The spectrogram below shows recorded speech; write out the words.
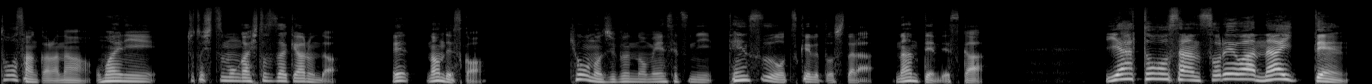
父さんからな、お前にちょっと質問が一つだけあるんだ。え、何ですか？今日の自分の面接に点数をつけるとしたら何点ですか？いや、父さん、それはない点。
